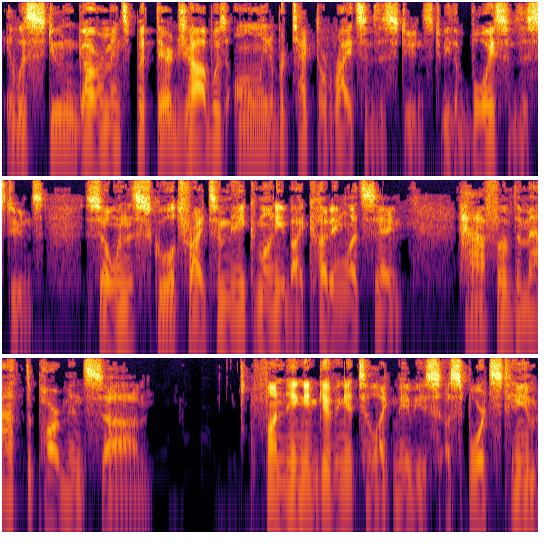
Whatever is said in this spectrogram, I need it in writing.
It was student governments, but their job was only to protect the rights of the students, to be the voice of the students. So when the school tried to make money by cutting, let's say, half of the math department's uh, funding and giving it to like maybe a sports team,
